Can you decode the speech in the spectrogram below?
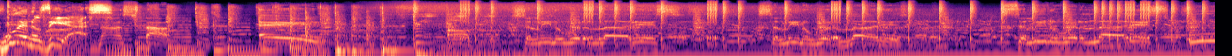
Buenos días. Hey. Uh, Selena would have loved this. Selena would have loved this. Selena would have loved this. Ooh,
